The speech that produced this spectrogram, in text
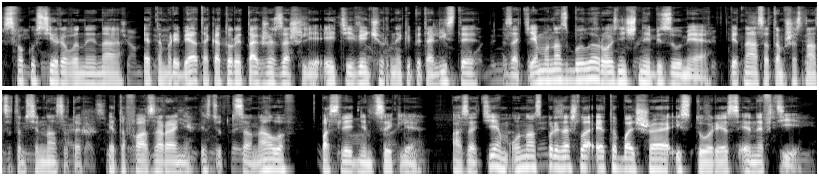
сфокусированные на этом ребята, которые также зашли, эти венчурные капиталисты. Затем у нас было розничное безумие в 15, 16, 17. Это фаза ранних институционалов в последнем цикле. А затем у нас произошла эта большая история с NFT.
